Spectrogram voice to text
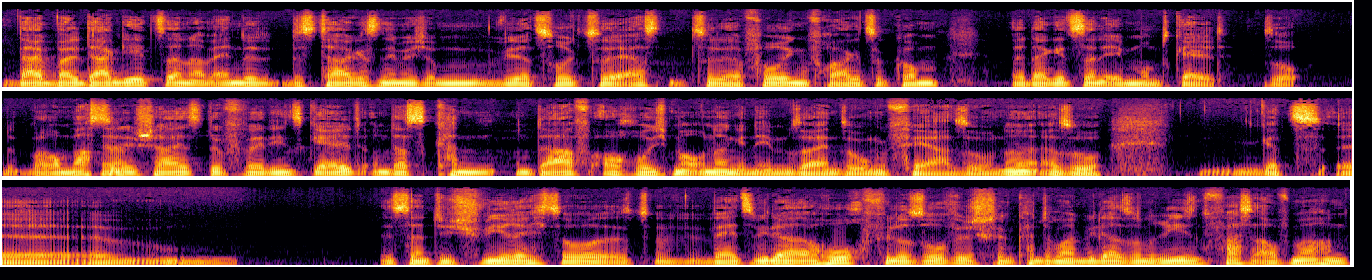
da, weil da geht's dann am Ende des Tages nämlich, um wieder zurück zur ersten, zu der vorigen Frage zu kommen, äh, da geht's dann eben ums Geld. So, warum machst du den Scheiß? Du verdienst Geld und das kann und darf auch ruhig mal unangenehm sein, so ungefähr. So, ne? Also jetzt äh, ist natürlich schwierig, so wäre jetzt wieder hochphilosophisch, dann könnte man wieder so einen Riesenfass aufmachen,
